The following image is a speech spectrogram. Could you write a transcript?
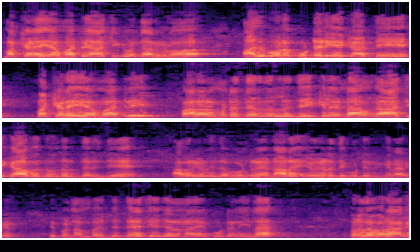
மக்களை ஏமாற்றி ஆட்சிக்கு வந்தார்களோ அது போல கூட்டணியை காட்டி மக்களை ஏமாற்றி பாராளுமன்ற தேர்தலில் ஜெயிக்கலைன்னா அவங்க ஆட்சிக்கு ஆபத்து வந்து தெரிஞ்சு அவர்கள் இது போன்ற நாடகங்கள் நடத்தி கொண்டிருக்கிறார்கள். இப்ப நம்ம தேசிய ஜனநாயக கூட்டணியில பிரதமராக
